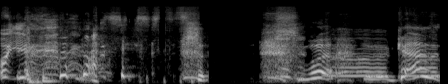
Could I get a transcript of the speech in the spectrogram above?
oh, yeah. What Cass,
